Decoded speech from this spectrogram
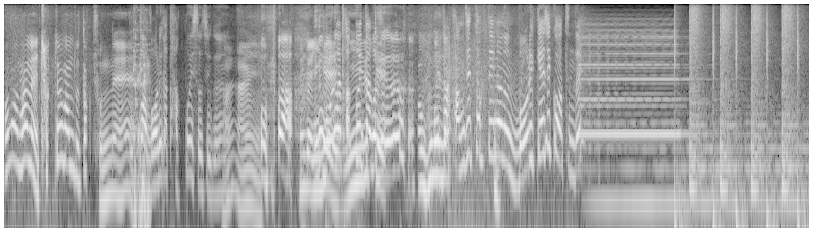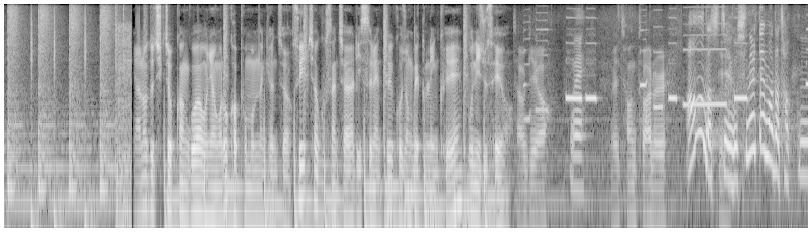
편안하네. 착자감도 딱 좋네. 오빠 머리가 닿고 있어 지금. 아니, 아니. 오빠 그러니까 이거 이게 머리가 닿고 있다고 이렇게- 지금. 어, 근데 오빠 나- 방지턱 뛰면은 머리 깨질 것 같은데? 야노드 직접 광고와 운영으로 거품 없는 견적 수입차 국산차 리스렌트 고정 댓글 링크에 문의 주세요. 저기요. 왜? 왜 전투화를 아 나 진짜 이거 신을 때마다 자꾸.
